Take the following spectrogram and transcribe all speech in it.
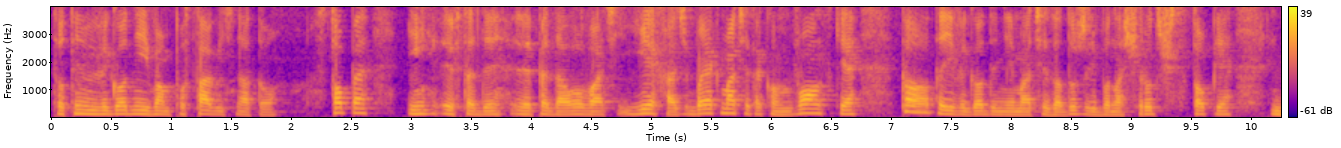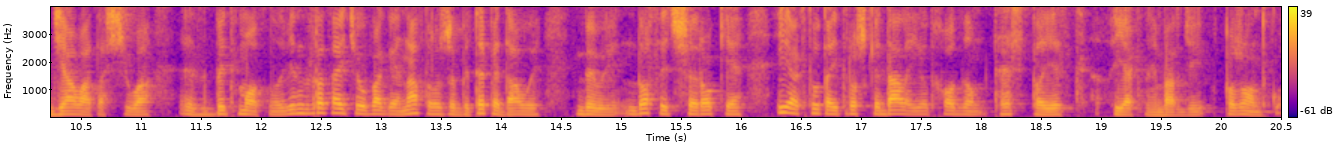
to tym wygodniej Wam postawić na to stopę i y, wtedy y, pedałować jechać, bo jak macie taką wąskie, to tej wygody nie macie za dużej, bo na śródstopie działa ta siła zbyt mocno, więc zwracajcie uwagę na to, żeby te pedały były dosyć szerokie i jak tutaj troszkę dalej odchodzą, też to jest jak najbardziej w porządku.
